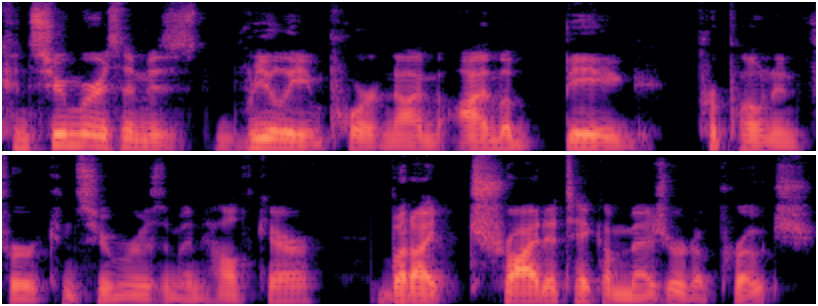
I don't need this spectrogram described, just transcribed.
Consumerism is really important. I'm I'm a big proponent for consumerism in healthcare, but I try to take a measured approach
